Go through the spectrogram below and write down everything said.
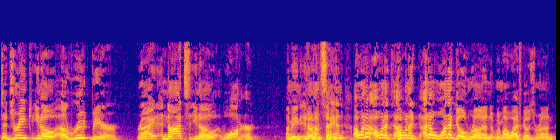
to drink, you know, a root beer, right? And not, you know, water. I mean, you know what I'm saying? I want to, I want to, I want to, I don't want to go run when my wife goes run,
